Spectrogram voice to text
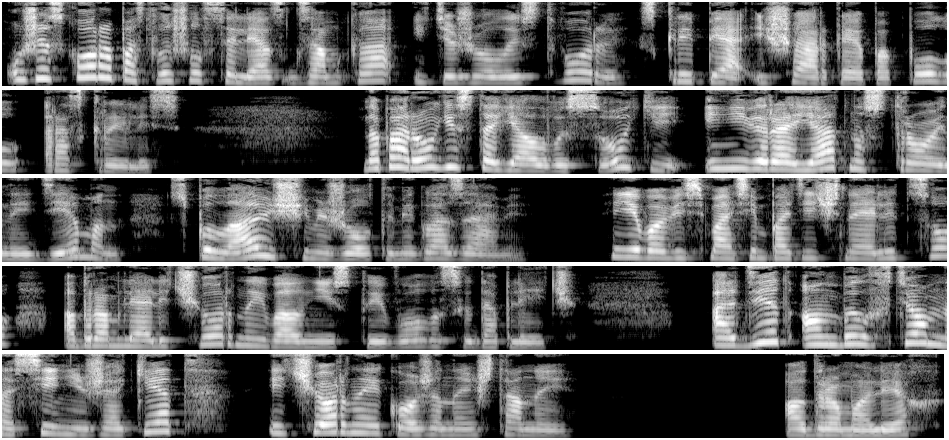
Уже скоро послышался лязг замка, и тяжелые створы, скрипя и шаркая по полу, раскрылись. На пороге стоял высокий и невероятно стройный демон с пылающими желтыми глазами. Его весьма симпатичное лицо обрамляли черные волнистые волосы до плеч. Одет он был в темно-синий жакет и черные кожаные штаны. «Адрамалех?» —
